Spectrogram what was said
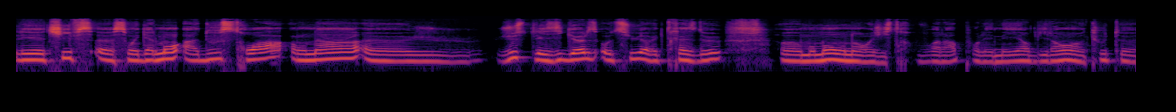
Les Chiefs euh, sont également à 12-3. On a euh, juste les Eagles au-dessus avec 13-2 euh, au moment où on enregistre. Voilà pour les meilleurs bilans, euh, toutes euh,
